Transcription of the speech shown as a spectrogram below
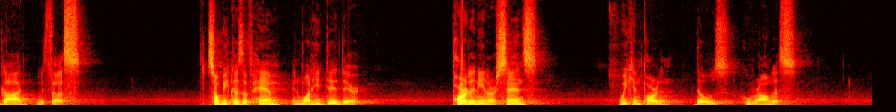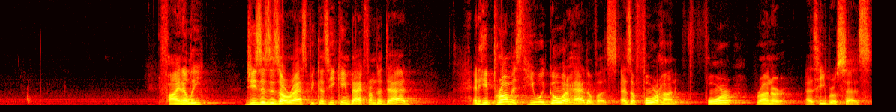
God with us. So, because of him and what he did there, pardoning our sins, we can pardon those who wrong us. Finally, Jesus is our rest because he came back from the dead. And he promised he would go ahead of us as a forerunner, as Hebrews says,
